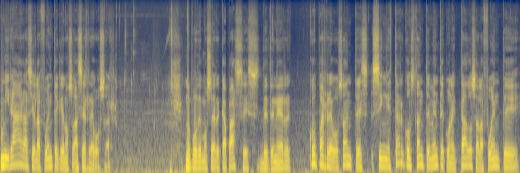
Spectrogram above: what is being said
mirar hacia la fuente que nos hace rebosar. No podemos ser capaces de tener copas rebosantes sin estar constantemente conectados a la fuente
